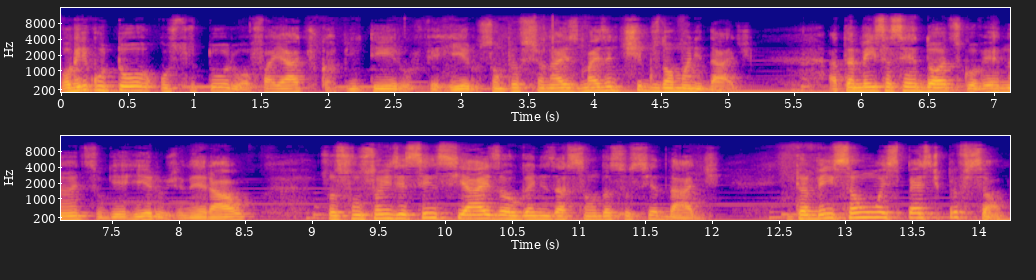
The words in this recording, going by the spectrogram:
O agricultor, o construtor, o alfaiate, o carpinteiro, o ferreiro são profissionais mais antigos da humanidade. Há também sacerdotes, governantes, o guerreiro, o general, suas funções essenciais à organização da sociedade e também são uma espécie de profissão.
